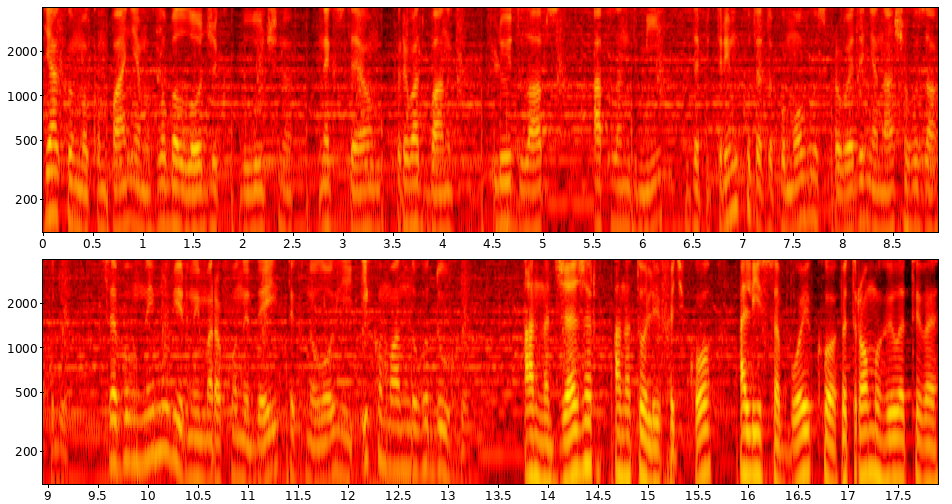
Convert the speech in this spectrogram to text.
Дякуємо компаніям Global Logic, Влучно, Nexteum, Приватбанк, Fluid Labs, Upland.me за підтримку та допомогу з проведення нашого заходу. Це був неймовірний марафон ідей, технологій і командного духу. Анна Джежер, Анатолій Федько, Аліса Бойко, Петро Могила ТВ.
